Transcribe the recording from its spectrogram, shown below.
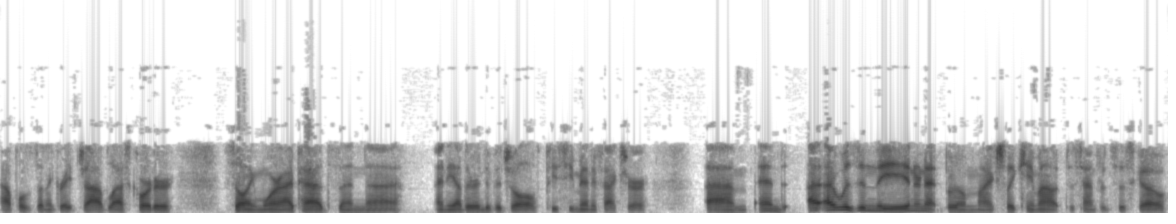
Apple's done a great job last quarter selling more iPads than uh, any other individual PC manufacturer. Um, and I, I was in the internet boom. I actually came out to San Francisco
